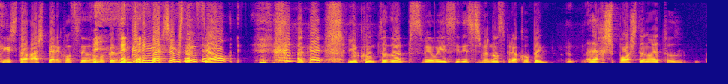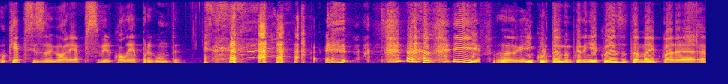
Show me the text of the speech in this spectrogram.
que estava à espera com certeza de uma coisa um bocadinho mais substancial. ok? E o computador percebeu isso e disse-lhes: Mas não se preocupem, a resposta não é tudo. O que é preciso agora é perceber qual é a pergunta. e uh, encurtando um bocadinho a coisa também para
